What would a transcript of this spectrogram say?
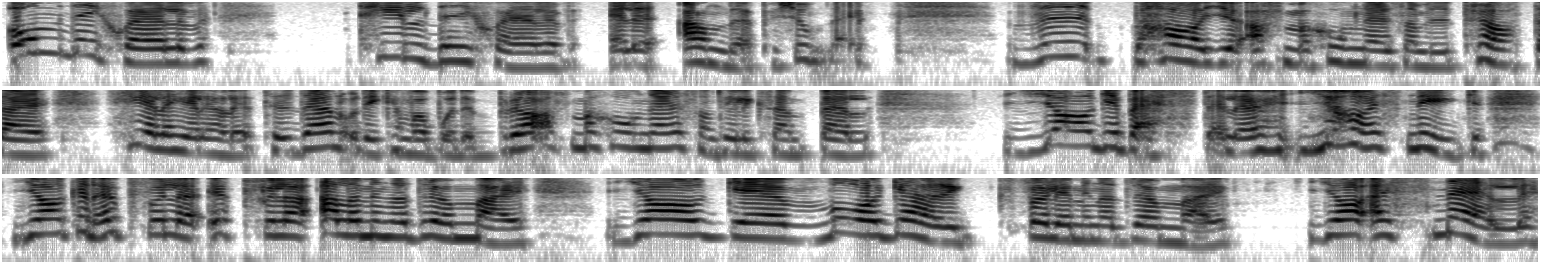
om dig själv, till dig själv eller andra personer. Vi har ju affirmationer som vi pratar hela, hela, hela tiden och det kan vara både bra affirmationer som till exempel jag är bäst eller jag är snygg. Jag kan uppfylla, uppfylla alla mina drömmar. Jag eh, vågar följa mina drömmar. Jag är snäll.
